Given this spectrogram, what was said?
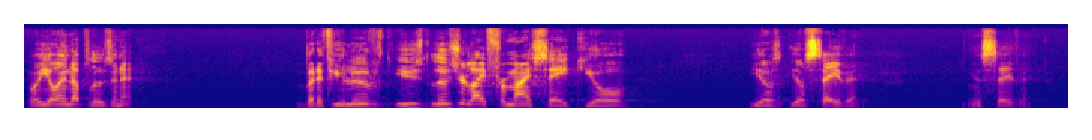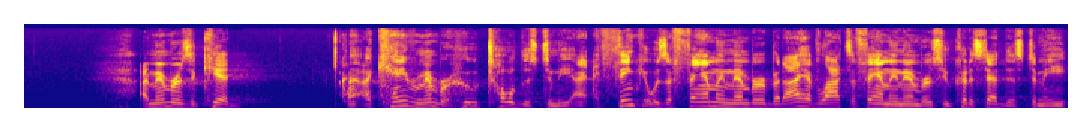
well, you'll end up losing it. But if you lose, you lose your life for my sake, you'll, you'll, you'll save it. You'll save it. I remember as a kid, I can't even remember who told this to me. I think it was a family member, but I have lots of family members who could have said this to me.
